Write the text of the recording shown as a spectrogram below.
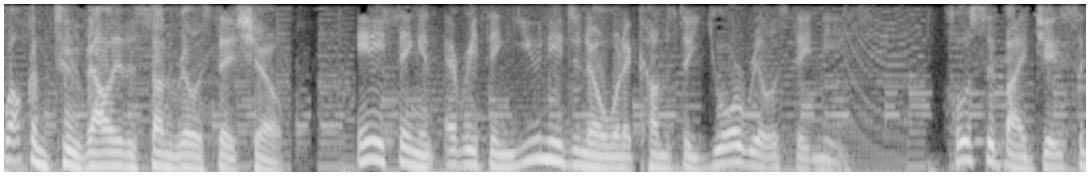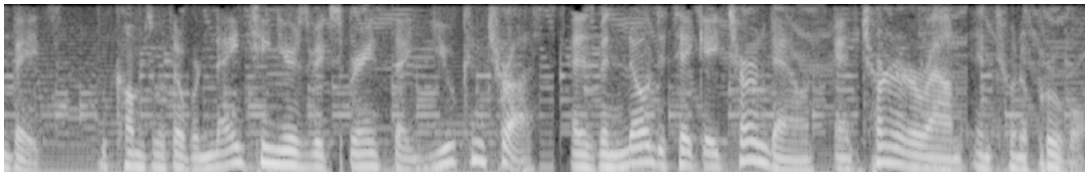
Welcome to Valley of the Sun Real Estate Show. Anything and everything you need to know when it comes to your real estate needs. Hosted by Jayson Bates, who comes with over 19 years of experience that you can trust and has been known to take a turn down and turn it around into an approval.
